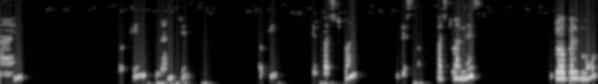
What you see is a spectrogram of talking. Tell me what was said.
Nine. Okay then 10 okay the first one. This one. First one is global mode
